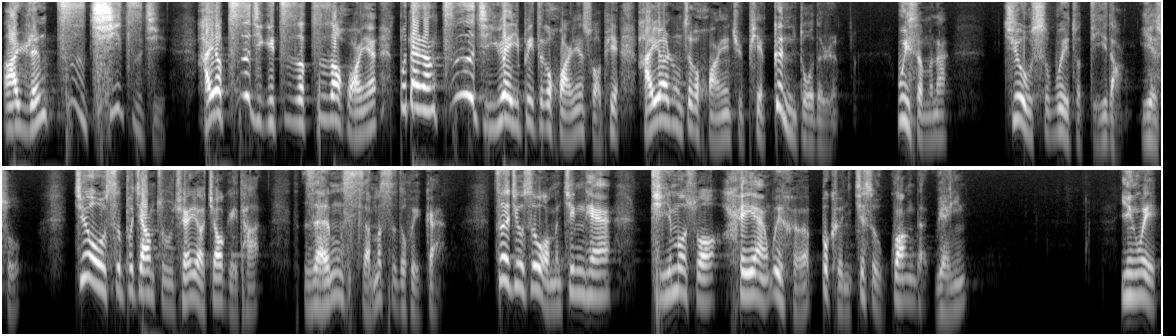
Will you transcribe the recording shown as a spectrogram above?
啊！人自欺自己，还要自己给制造制造谎言，不但让自己愿意被这个谎言所骗，还要用这个谎言去骗更多的人，为什么呢？就是为着抵挡耶稣，就是不将主权要交给他，人什么事都会干，这就是我们今天。题目说：“黑暗为何不肯接受光的原因？”因为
